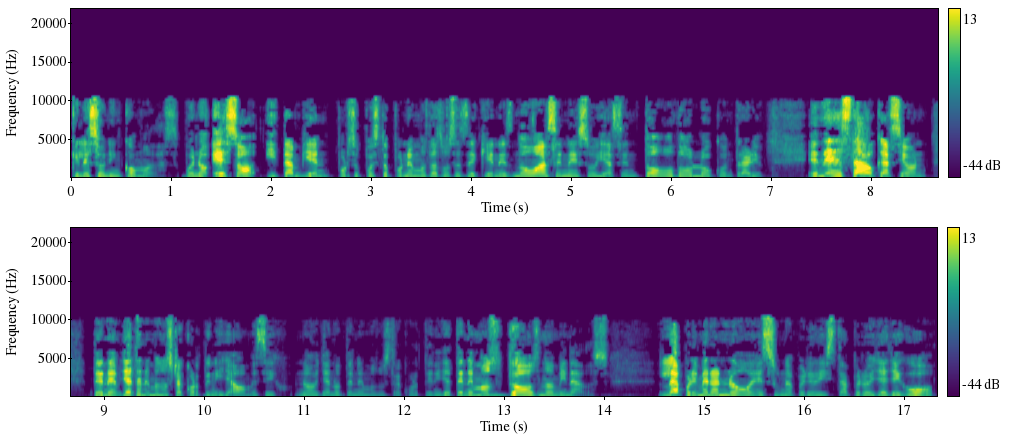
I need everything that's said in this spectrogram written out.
que le son incómodas. Bueno, eso y también, por supuesto, ponemos las voces de quienes no hacen eso y hacen todo lo contrario. En esta ocasión, ya tenemos nuestra cortinilla, o me dijo, no, ya no tenemos nuestra cortinilla, tenemos dos nominados. La primera no es una periodista, pero ella llegó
